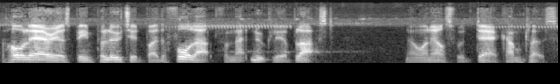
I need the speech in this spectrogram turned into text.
The whole area's been polluted by the fallout from that nuclear blast. No one else would dare come close.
